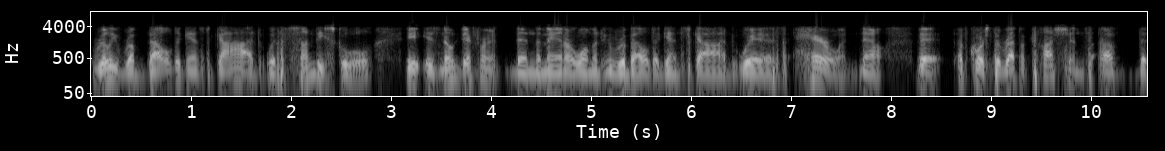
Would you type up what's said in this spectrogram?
really rebelled against God with Sunday school is no different than the man or woman who rebelled against God with heroin. Now, the, of course, the repercussions of the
